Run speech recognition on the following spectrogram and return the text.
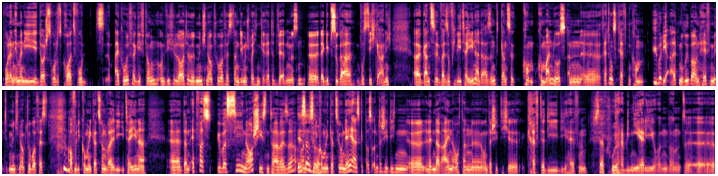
wo dann immer die Deutsches Rotes Kreuz, wo Alkoholvergiftung und wie viele Leute beim Münchner Oktoberfest dann dementsprechend gerettet werden müssen. Äh, da gibt es sogar, wusste ich gar nicht, äh, ganze, weil so viele Italiener da sind, ganze Kom Kommandos an äh, Rettungskräften kommen über die Alpen rüber und helfen mit Münchner Oktoberfest, auch für die Kommunikation, weil die Italiener äh, dann etwas übers Ziel hinausschießen teilweise. Ist und das so? Die Kommunikation, ja, ja, es gibt aus unterschiedlichen äh, Ländereien auch dann äh, unterschiedliche Kräfte, die, die helfen. Das ist ja cool. Carabinieri und, und äh,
